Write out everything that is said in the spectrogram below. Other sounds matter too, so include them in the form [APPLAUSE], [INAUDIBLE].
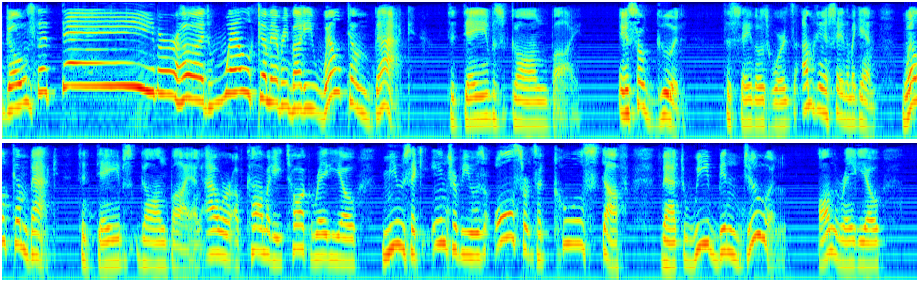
Goes the neighborhood. Welcome, everybody. Welcome back to Dave's Gone By. It is so good to say those words. I'm going to say them again. Welcome back to Dave's Gone By, an hour of comedy, talk radio, music, interviews, all sorts of cool stuff that we've been doing on the radio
